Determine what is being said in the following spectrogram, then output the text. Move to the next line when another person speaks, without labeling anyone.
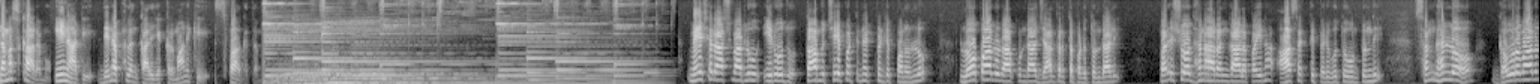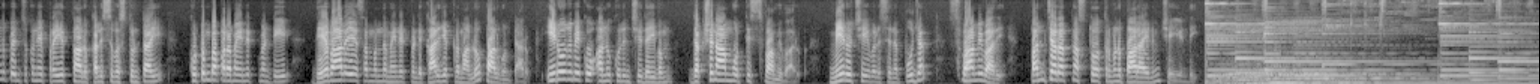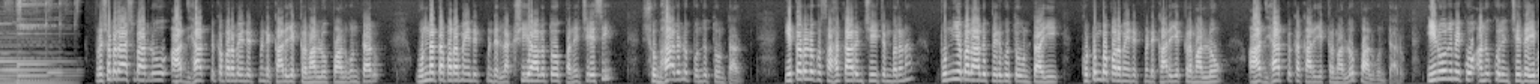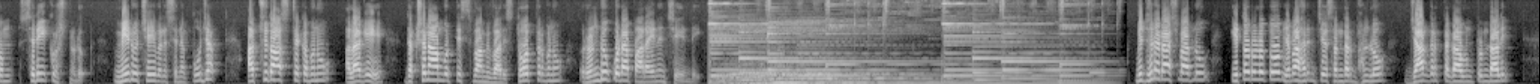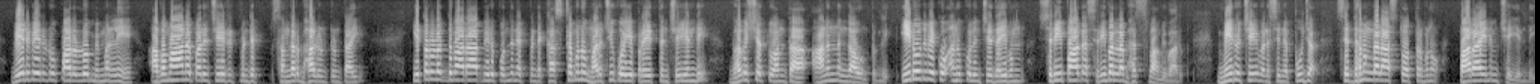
నమస్కారము. ఈనాటి దినఫలం కార్యక్రమానికి స్వాగతం. మేషరాశి వారు ఈరోజు తాము చేపట్టినటువంటి పనుల్లో లోపాలు రాకుండా జాగ్రత్త పడుతుండాలి. పరిశోధనా రంగాలపైన ఆసక్తి పెరుగుతూ ఉంటుంది. సంఘంలో గౌరవాలను పెంచుకునే ప్రయత్నాలు కలిసి వస్తుంటాయి. కుటుంబపరమైనటువంటి దేవాలయ సంబంధమైనటువంటి కార్యక్రమాల్లో పాల్గొంటారు. ఈరోజు మీకు అనుకూలించే దైవం దక్షిణామూర్తి స్వామివారు. మీరు చేయవలసిన పూజ స్వామివారి పంచరత్న స్తోత్రమును పారాయణం చేయండి. వృషభ రాశి వారు ఆధ్యాత్మికపరమైనటువంటి కార్యక్రమాల్లో పాల్గొంటారు. ఉన్నతపరమైనటువంటి లక్ష్యాలతో పనిచేసి శుభాలను పొందుతుంటారు ఇతరులకు సహకారం చేయటం వలన పుణ్యబలాలు పెరుగుతూ ఉంటాయి. కుటుంబపరమైనటువంటి కార్యక్రమాల్లో ఆధ్యాత్మిక కార్యక్రమాల్లో పాల్గొంటారు. ఈరోజు మీకు అనుకూలించే దైవం శ్రీకృష్ణుడు. మీరు చేయవలసిన పూజ అచ్యుతాష్టకమును అలాగే దక్షిణామూర్తి స్వామి వారి స్తోత్రమును రెండూ కూడా పారాయణం చేయండి. మిథున రాశి వారు ఇతరులతో వ్యవహరించే సందర్భంలో జాగ్రత్తగా ఉంటుండాలి. వేరువేరు రూపాలలో మిమ్మల్ని అవమానపరిచేటటువంటి సందర్భాలు ఉంటుంటాయి ఇతరుల ద్వారా మీరు పొందినటువంటి కష్టమును మరచిపోయే ప్రయత్నం చేయండి. భవిష్యత్తు అంతా ఆనందంగా ఉంటుంది. ఈరోజు మీకు అనుకూలించే దైవం శ్రీపాద శ్రీవల్లభ స్వామివారు మీరు చేయవలసిన పూజ సిద్ధమంగళ స్తోత్రమును పారాయణం చేయండి.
